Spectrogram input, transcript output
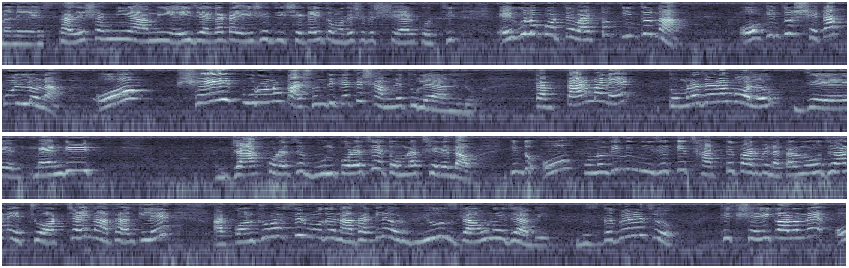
মানে সাজেশন নিয়ে আমি এই জায়গাটায় এসেছি, সেটাই তোমাদের সাথে শেয়ার করছি। এগুলো করতে পারতো, কিন্তু না, ও কিন্তু সেটা করল না। ও সেই পুরনো কাসুন্দিটাকে সামনে তুলে আনলো। তার মানে তোমরা যারা বলো যে ম্যান্ডি যা করেছে, ভুল করেছে, তোমরা ছেড়ে দাও। কিন্তু ও কোনোদিনই নিজেকে ছাড়তে পারবে না, কারণ ও জানে চর্চায় না থাকলে আর কন্ট্রোভার্সির মধ্যে না থাকলে ওর ভিউজ ডাউনে যাবে। বুঝতে পেরেছ? ঠিক সেই কারণে ও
